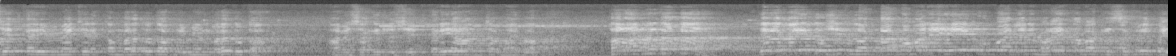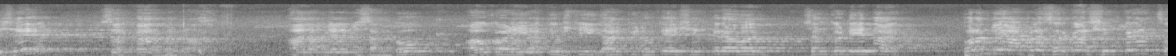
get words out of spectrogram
शेतकरी विम्याची रक्कम भरत होता प्रीमियम भरत होता. आम्ही सांगितलं शेतकरी हा आमचा मायबाप हा अन्नदाता आहे. त्याला काही दोषी लागता कामाने एक रुपया त्याने भरायचा बाकी सगळे पैसे सरकार भरणार. आज आपल्याला मी सांगतो अवकाळी अतिवृष्टी गारपीट होते शेतकऱ्यावर संकट येत आहे. परंतु हे आपलं सरकार शेतकऱ्यांचं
